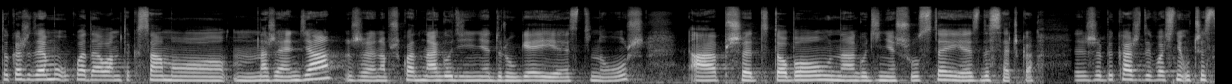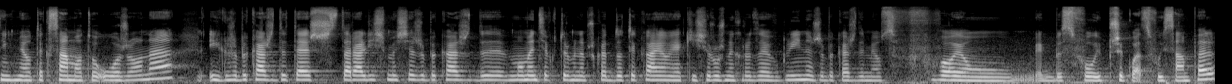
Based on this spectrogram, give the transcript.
to każdemu układałam tak samo mm, narzędzia, że na przykład na godzinie drugiej jest nóż, a przed tobą na godzinie szóstej jest deseczka żeby każdy właśnie uczestnik miał tak samo to ułożone i żeby każdy też staraliśmy się, żeby każdy w momencie, w którym na przykład dotykają jakichś różnych rodzajów gliny, żeby każdy miał swoją, jakby swój przykład, swój sample.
